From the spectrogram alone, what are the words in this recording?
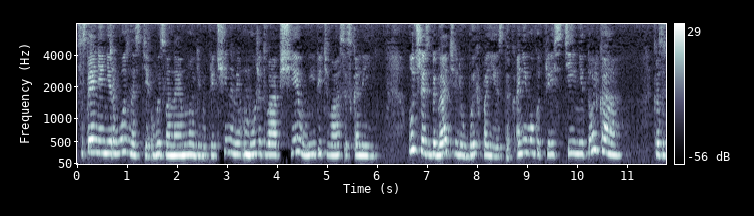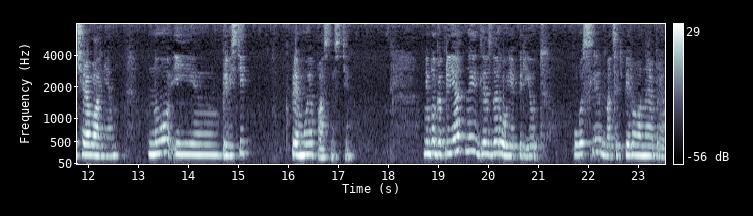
Состояние нервозности, вызванное многими причинами, может вообще выбить вас из колеи. Лучше избегать любых поездок. Они могут привести не только к разочарованиям, но и привести к прямой опасности. Неблагоприятный для здоровья период. после 21 ноября.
